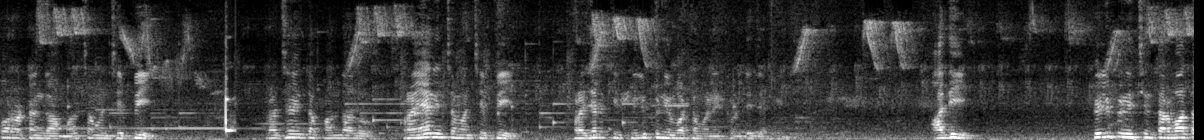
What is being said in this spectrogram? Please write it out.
పోరాటంగా మలచమని చెప్పి ప్రజాయుద్ధ పందాలు ప్రయాణించమని చెప్పి ప్రజలకి పిలుపునివ్వటం అనేటువంటిది జరిగింది. అది పిలుపునిచ్చిన తర్వాత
